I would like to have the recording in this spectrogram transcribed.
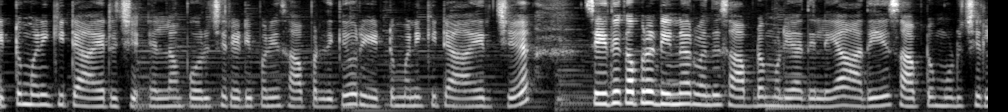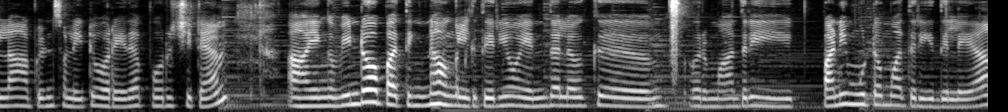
எட்டு மணிக்கிட்ட ஆயிடுச்சு எல்லாம் பொறிச்சு ரெடி பண்ணி சாப்பிட்றதுக்கே ஒரு எட்டு மணிக்கிட்ட ஆயிடுச்சு ஸோ இதுக்கப்புறம் டின்னர் வந்து சாப்பிட முடியாது இல்லையா? அதையே சாப்பிட்டு முடிச்சிடலாம் அப்படின்னு சொல்லிட்டு ஒரு இதாக பொறிச்சிட்டேன். எங்கள் விண்டோவை பார்த்திங்கன்னா உங்களுக்கு தெரியும் எந்த அளவுக்கு ஒரு மாதிரி பனிமூட்டமாக தெரியுது இல்லையா?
